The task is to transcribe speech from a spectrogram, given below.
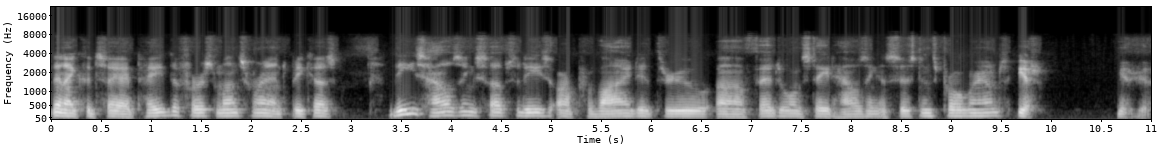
Then I could say I paid the first month's rent because these housing subsidies are provided through uh, federal and state housing assistance programs. Yes. Yes, yes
